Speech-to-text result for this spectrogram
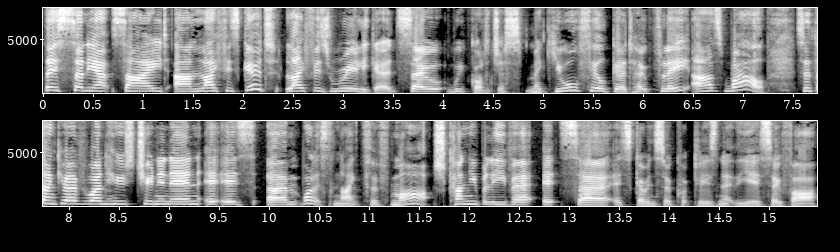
that it's sunny outside and life is good. Life is really good. So we've got to just make you all feel good, hopefully, as well. So thank you, everyone who's tuning in. It is, um, well, it's the 9th of March. Can you believe it? It's uh, it's going so quickly, isn't it? The year so far,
